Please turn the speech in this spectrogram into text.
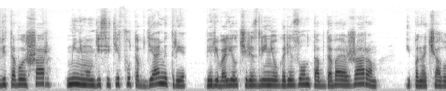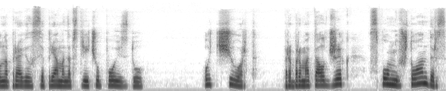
Световой шар, минимум 10 футов в диаметре, перевалил через линию горизонта, обдавая жаром, и поначалу направился прямо навстречу поезду. «О, черт!» – пробормотал Джек, вспомнив, что Андерс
